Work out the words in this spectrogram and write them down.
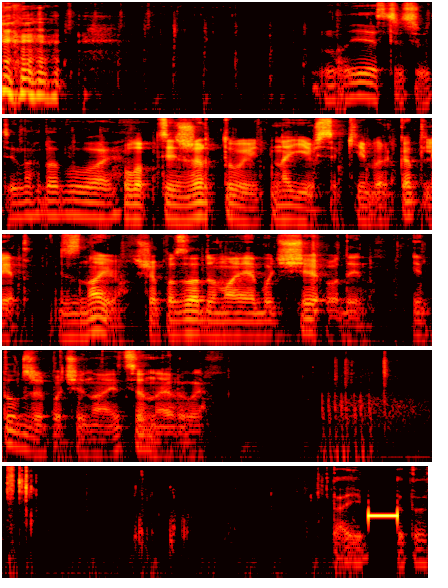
Есть чуть-чуть, иногда бывает. Хлопці жартують, наївся кіберкотлет. Знаю, що позаду має бути ще один. І тут же починаються нерви. Да и это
